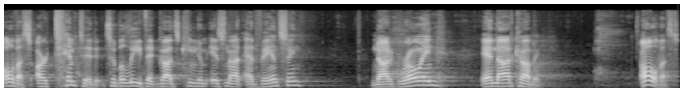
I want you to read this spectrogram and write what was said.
all of us, are tempted to believe that God's kingdom is not advancing, not growing, and not coming. All of us.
